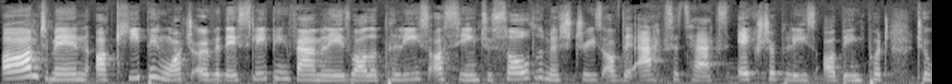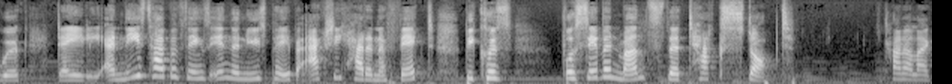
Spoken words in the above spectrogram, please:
Armed men are keeping watch over their sleeping families while the police are seeing to solve the mysteries of the axe attacks. Extra police are being put to work daily. And these type of things in the newspaper actually had an effect because for seven months the tax stopped. Kind of like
